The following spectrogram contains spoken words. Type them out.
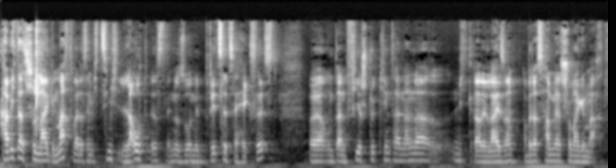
habe ich das schon mal gemacht, weil das nämlich ziemlich laut ist, wenn du so eine Brezel zerhäckselst äh, und dann vier Stück hintereinander, nicht gerade leiser, aber das haben wir schon mal gemacht.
